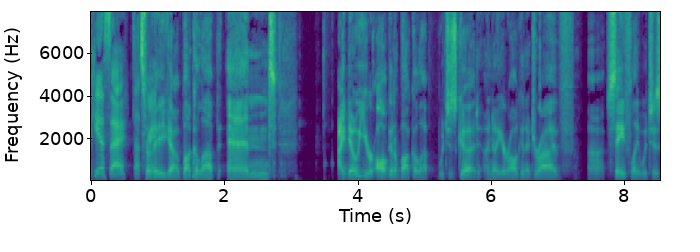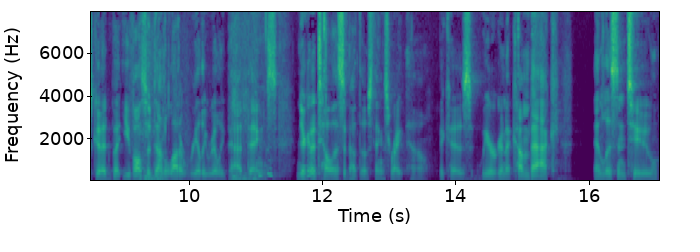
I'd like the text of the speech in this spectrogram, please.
PSA. That's right. So right. there you go. Buckle up. And I know you're all going to buckle up, which is good. I know you're all going to drive uh, safely, which is good. But you've also done a lot of really, really bad things. and you're going to tell us about those things right now because we are going to come back and listen to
